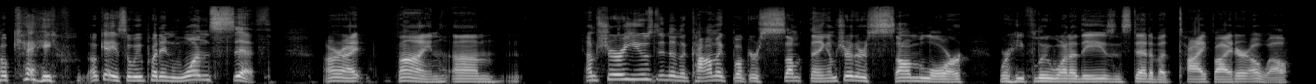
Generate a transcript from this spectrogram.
Okay, okay, so we put in one Sith. All right, fine. Um, I'm sure he used it in the comic book or something. I'm sure there's some lore where he flew one of these instead of a TIE fighter. Oh well.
